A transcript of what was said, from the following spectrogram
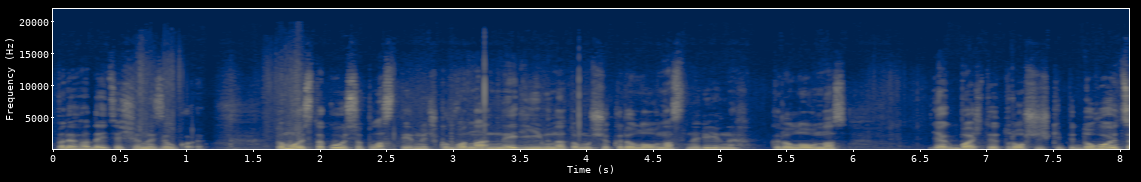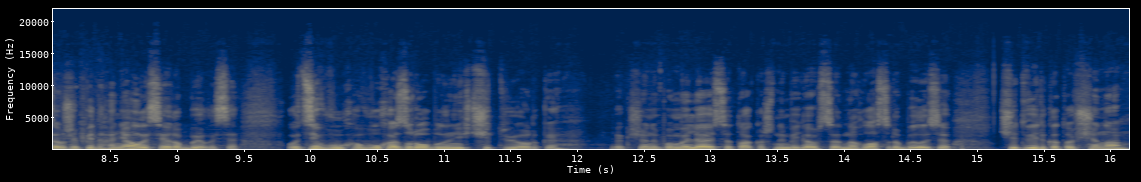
пригодиться ще на зілкові. Тому ось таку ось пластиночку, вона не рівна, тому що крило у нас не рівне. Крило у нас, як бачите, трошечки під дугою, це вже підганялися і робилися. Оці вуха, вуха зроблені з четвірки. Якщо не помиляюся, також не міряв, все на глаз робилося. Четвірка товщина.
